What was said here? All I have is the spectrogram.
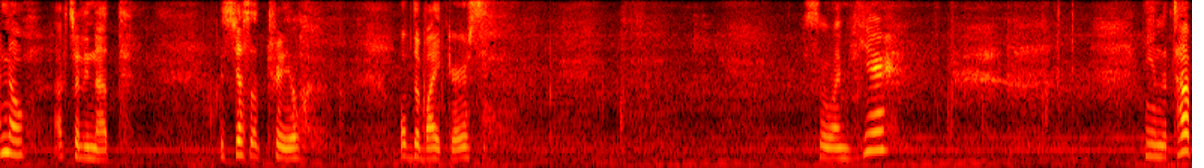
No actually not. It's just a trail of the bikers so I'm here in the top.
